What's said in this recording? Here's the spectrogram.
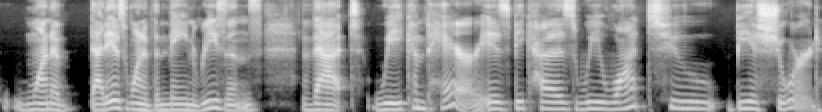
one of that is one of the main reasons that we compare is because we want to be assured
